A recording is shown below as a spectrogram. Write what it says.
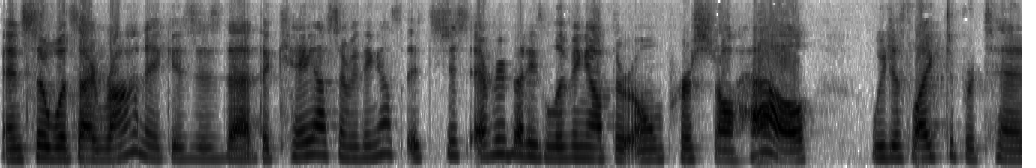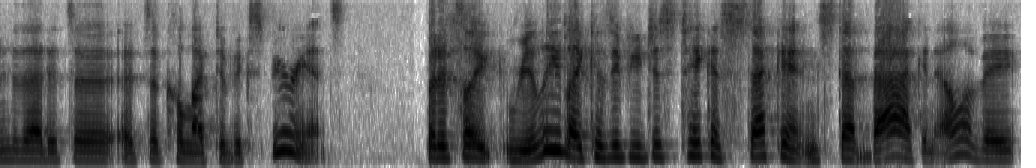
And so what's ironic is is that the chaos and everything else, it's just everybody's living out their own personal hell. We just like to pretend that it's a it's a collective experience. But it's like really like cuz if you just take a second and step back and elevate,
